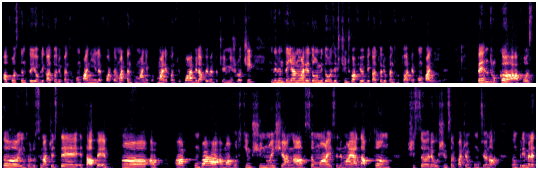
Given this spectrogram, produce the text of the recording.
au fost întâi obligatoriu pentru companiile foarte mari, pentru mari contribuabili, apoi pentru cei mijlocii și din 1 ianuarie 2025 va fi obligatoriu pentru toate companiile. Pentru că a fost uh, introdus în aceste etape, uh, a, a, cumva am avut timp și noi și ANAF să, mai, să ne mai adaptăm și să reușim să-l facem funcțional. În primele 3-4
